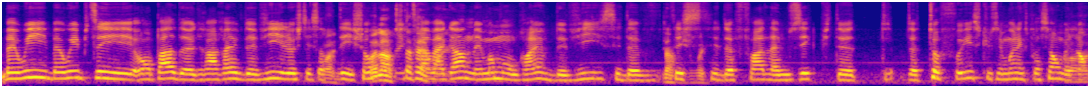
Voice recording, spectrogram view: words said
Ben oui, ben oui. Puis tu sais, on parle de grands rêves de vie. Là, je t'ai sorti Ouais. des choses Ouais, non, ouais. extravagantes, mais moi, mon rêve de vie, c'est de, Non, oui. c'est de faire de la musique puis de, de, de toffer, excusez-moi l'expression, mais long-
